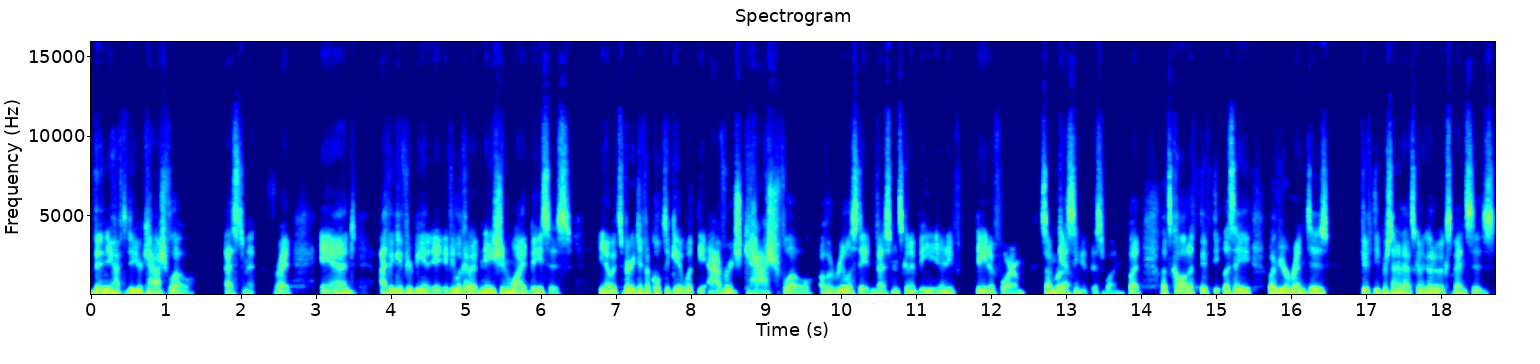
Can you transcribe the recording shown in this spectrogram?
then you have to do your cash flow estimate, right? And I think if you're being, if you look at a nationwide basis, you know, it's very difficult to get what the average cash flow of a real estate investment is going to be in any data form. So I'm Right. guessing at this one, but let's call it a 50, let's say whatever your rent is, 50% of that's going to go to expenses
